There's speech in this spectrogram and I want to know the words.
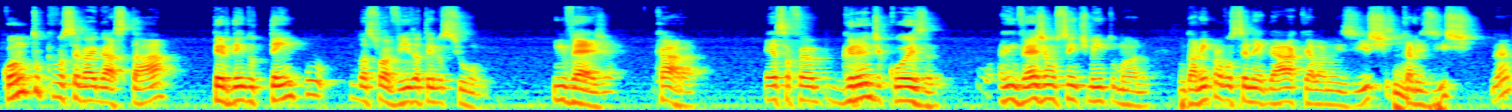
quanto que você vai gastar perdendo tempo da sua vida tendo ciúme. Inveja. Cara, essa foi a grande coisa. A inveja é um sentimento humano. Não dá nem para você negar que ela não existe, Sim. que ela existe, né?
